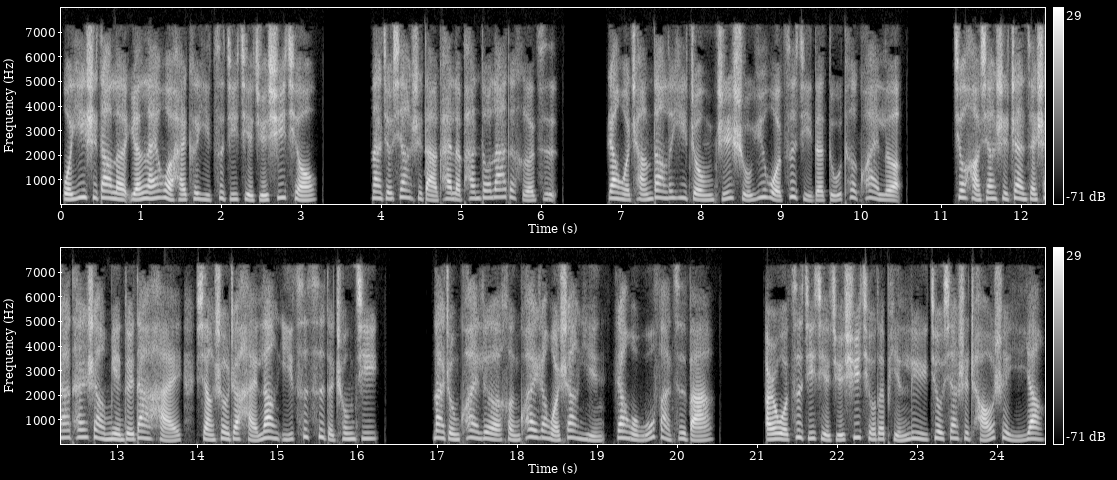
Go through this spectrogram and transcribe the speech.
我意识到了，原来我还可以自己解决需求，那就像是打开了潘多拉的盒子，让我尝到了一种只属于我自己的独特快乐。就好像是站在沙滩上面对大海，享受着海浪一次次的冲击，那种快乐很快让我上瘾，让我无法自拔。而我自己解决需求的频率就像是潮水一样，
